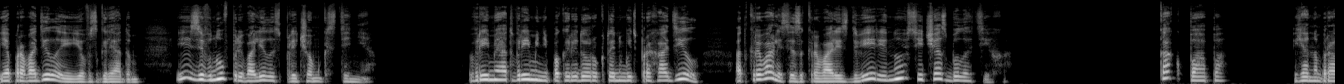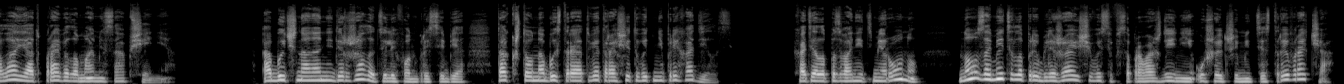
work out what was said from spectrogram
Я проводила ее взглядом и, зевнув, привалилась плечом к стене. Время от времени по коридору кто-нибудь проходил, открывались и закрывались двери, но сейчас было тихо. «Как папа?» Я набрала и отправила маме сообщение. Обычно она не держала телефон при себе, так что на быстрый ответ рассчитывать не приходилось. Хотела позвонить Мирону, но заметила приближающегося в сопровождении ушедшей медсестры врача.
